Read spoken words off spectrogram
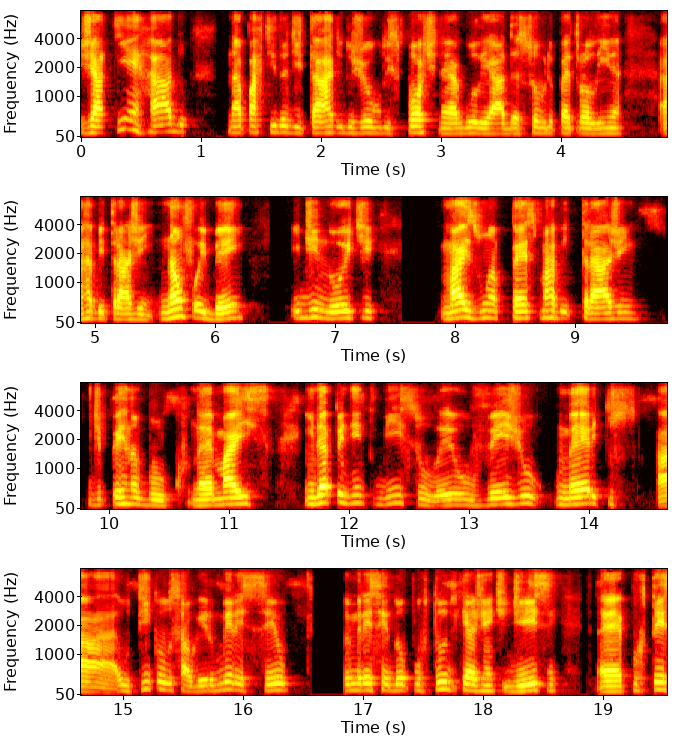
já tinha errado na partida de tarde do jogo do esporte, né, a goleada sobre o Petrolina, a arbitragem não foi bem, e de noite, mais uma péssima arbitragem de Pernambuco, né, mas independente disso, eu vejo méritos, a, o título do Salgueiro mereceu, foi merecedor por tudo que a gente disse, é, por ter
